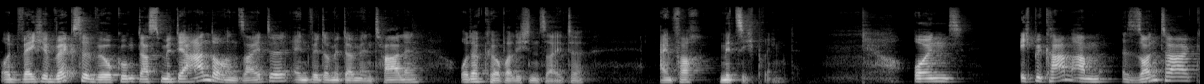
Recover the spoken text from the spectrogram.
und welche Wechselwirkung das mit der anderen Seite, entweder mit der mentalen oder körperlichen Seite, einfach mit sich bringt. Und ich bekam am Sonntag,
